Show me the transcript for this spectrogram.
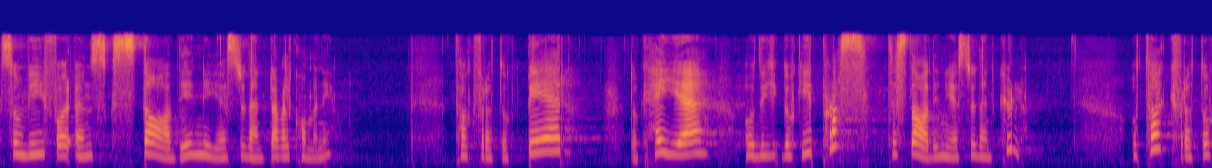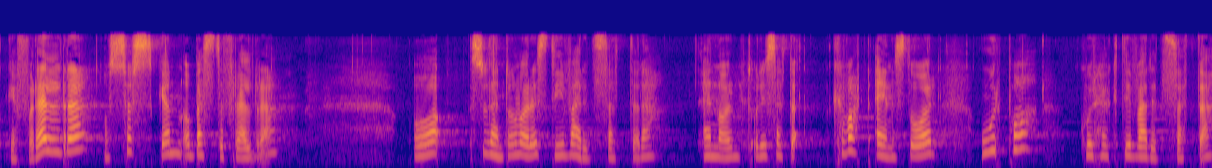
som vi får ønske stadig nye studenter velkommen i. Takk for at dere ber, dere heier, og dere gir plass til stadig nye studentkull. Og takk for at dere er foreldre og søsken og besteforeldre. Og studentene våre de verdsetter det enormt. Og de setter hvert eneste år ord på hvor høyt de verdsetter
